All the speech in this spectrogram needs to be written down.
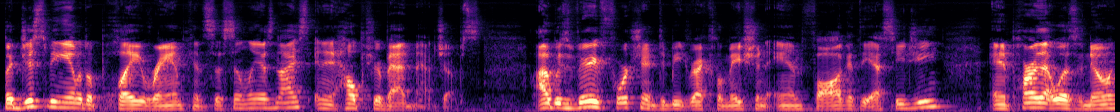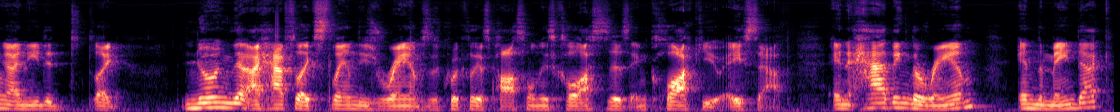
but just being able to play ram consistently is nice and it helps your bad matchups. I was very fortunate to beat Reclamation and Fog at the SCG, and part of that was knowing I needed like knowing that I have to like slam these rams as quickly as possible in these colossuses and clock you ASAP and having the Ram in the main deck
